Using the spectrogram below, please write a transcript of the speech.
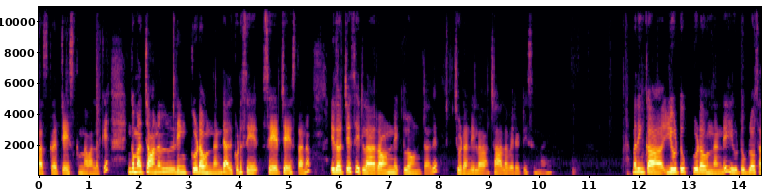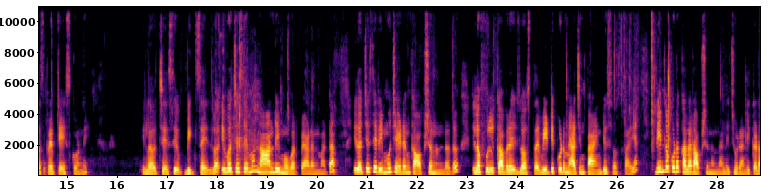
సబ్స్క్రైబ్ చేసుకున్న వాళ్ళకి. ఇంకా మా ఛానల్ లింక్ కూడా ఉందండి అది కూడా షేర్ షేర్ చేస్తాను. ఇది వచ్చేసి ఇట్లా రౌండ్ నెక్లో ఉంటుంది. చూడండి ఇలా చాలా వెరైటీస్ ఉన్నాయి. మరి ఇంకా యూట్యూబ్ కూడా ఉందండి. యూట్యూబ్లో సబ్స్క్రైబ్ చేసుకోండి. ఇలా వచ్చేసి బిగ్ సైజులో. ఇవి వచ్చేసేమో నాన్ రిమూవర్ ప్యాడ్ అనమాట ఇది వచ్చేసి రిమూవ్ చేయడానికి ఆప్షన్ ఉండదు. ఇలా ఫుల్ కవరేజ్లో వస్తాయి. వీటికి కూడా మ్యాచింగ్ ప్యాంటీస్ వస్తాయి. దీంట్లో కూడా కలర్ ఆప్షన్ ఉందండి. చూడండి ఇక్కడ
